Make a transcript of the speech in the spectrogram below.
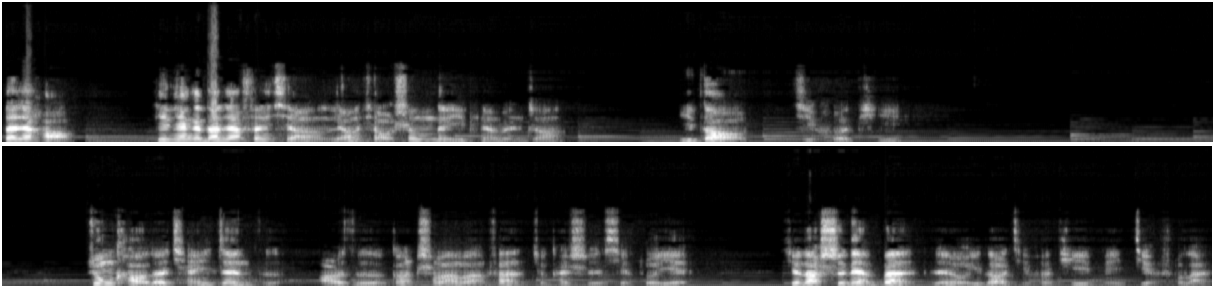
大家好，今天给大家分享梁晓声的一篇文章《一道几何题》。中考的前一阵子，儿子刚吃完晚饭就开始写作业，写到十点半，仍有一道几何题没解出来。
